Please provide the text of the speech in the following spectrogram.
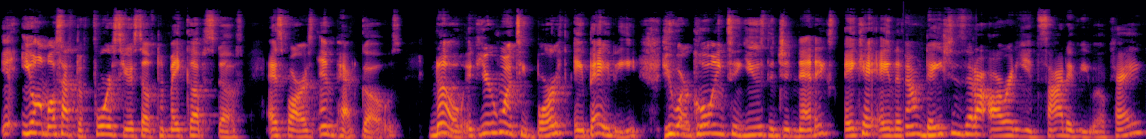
you almost have to force yourself to make up stuff as far as impact goes. No, if you're going to birth a baby, you are going to use the genetics, aka the foundations that are already inside of you, okay?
